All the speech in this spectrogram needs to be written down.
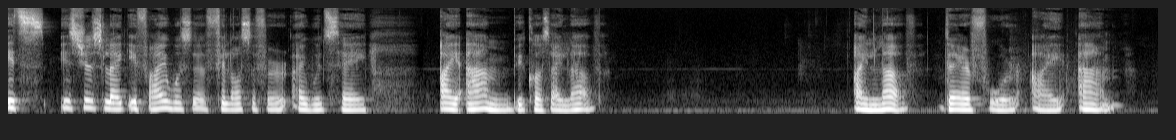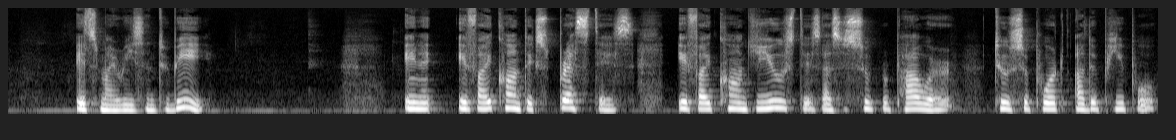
it's it's just like if I was a philosopher, I would say, I am because I love. I love, therefore I am. It's my reason to be. In if I can't express this, if I can't use this as a superpower to support other people,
